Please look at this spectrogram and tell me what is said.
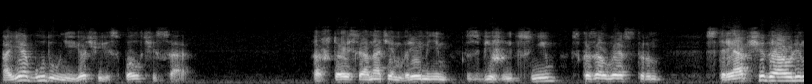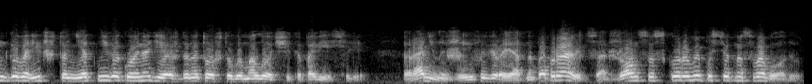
а я буду у нее через полчаса. «А что, если она тем временем сбежит с ним?» — сказал Вестерн. «Стряпчий Даулинг говорит, что нет никакой надежды на то, чтобы молодчика повесили. Раненый жив и, вероятно, поправится, а Джонса скоро выпустят на свободу».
